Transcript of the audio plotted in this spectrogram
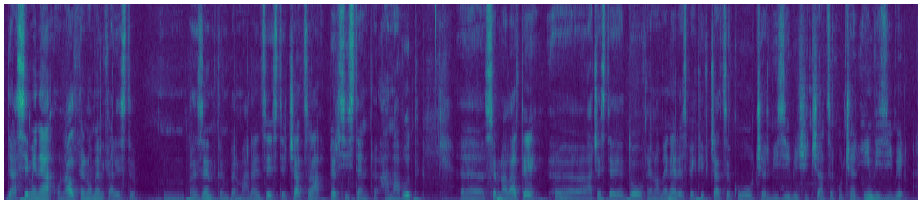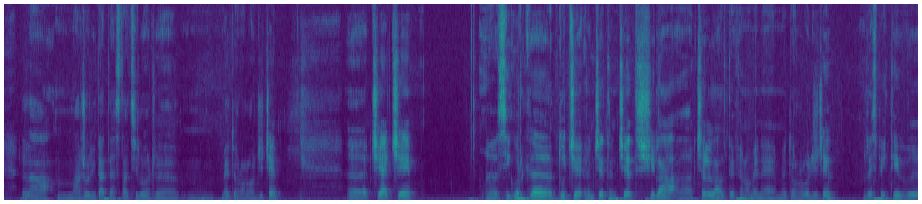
De asemenea, un alt fenomen care este mm, prezent în permanență este ceața persistentă. Am avut uh, semnalate uh, aceste două fenomene, respectiv ceață cu cer vizibil și ceață cu cer invizibil, la majoritatea stațiilor uh, meteorologice, uh, ceea ce Uh, sigur că duce încet, încet și la uh, celelalte fenomene meteorologice, respectiv uh,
